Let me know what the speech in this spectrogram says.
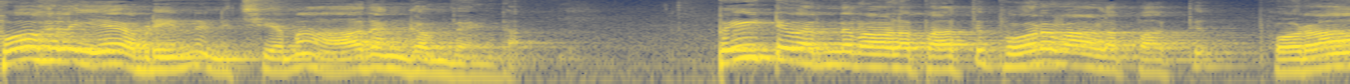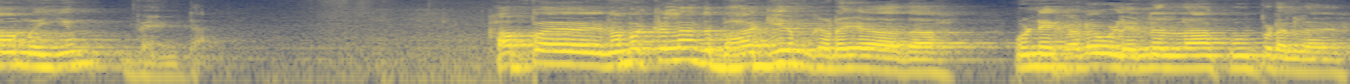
போகலையே அப்படின்னு நிச்சயமாக ஆதங்கம் வேண்டாம். போயிட்டு வந்தவாளை பார்த்து போகிறவாளை பார்த்து பொறாமையும் வேண்டாம். அப்போ நமக்கெல்லாம் அந்த பாக்கியம் கிடையாதா? உன்னை கடவுள் என்னெல்லாம் கூப்பிடலை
